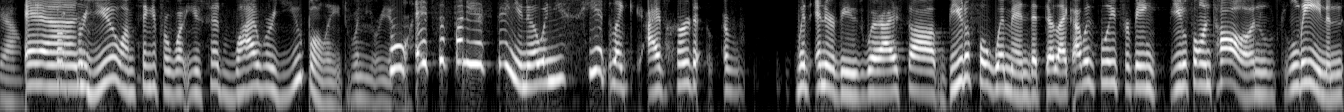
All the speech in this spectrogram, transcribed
Yeah. But And for you, I'm thinking for what you said, why were you bullied when you were young? well, it's the funniest thing, you know, when you see it. Like I've heard uh, with interviews where I saw beautiful women that they're like, I was bullied for being beautiful and tall and lean, and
